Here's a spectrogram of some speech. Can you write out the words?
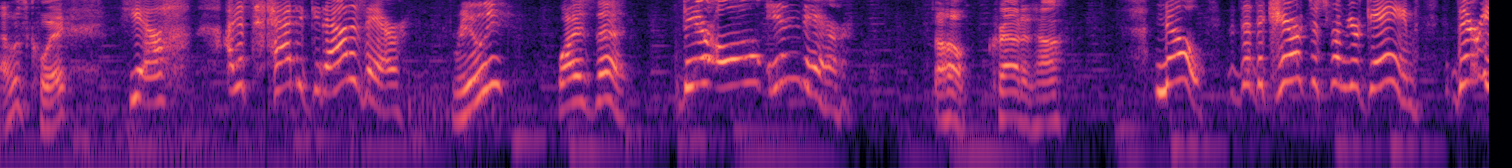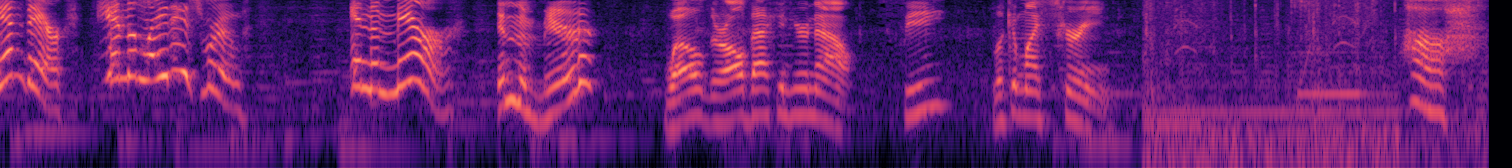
That was quick. Yeah, I just had to get out of there. Really? Why is that? They're all in there. Oh, crowded, huh? No, the, the characters from your game. They're in there, in the ladies' room, in the mirror. In the mirror? Well, they're all back in here now. See? Look at my screen. Oh,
